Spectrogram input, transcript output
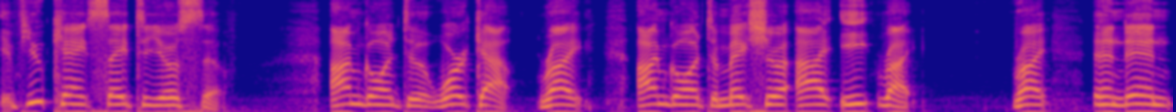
if you can't say to yourself, I'm going to work out, right? I'm going to make sure I eat right, right? And then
